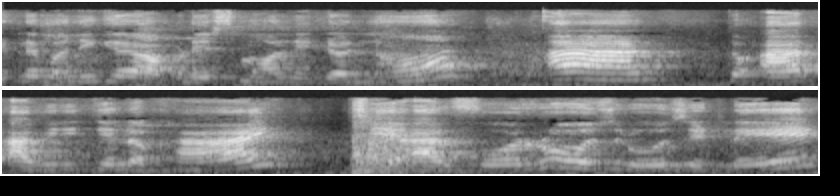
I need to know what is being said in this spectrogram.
એટલે બની ગયો આપણે સ્મોલ લેટરનો આર તો આર આવી રીતે લખાય છે. આર ફોર રોઝ રોઝ એટલે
